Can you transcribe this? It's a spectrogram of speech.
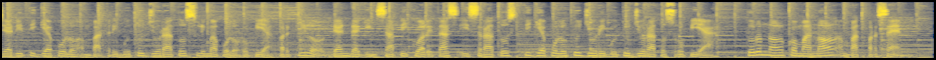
jadi Rp34.750 per kilo dan daging sapi kualitas I Rp137.700, turun 0,04%.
